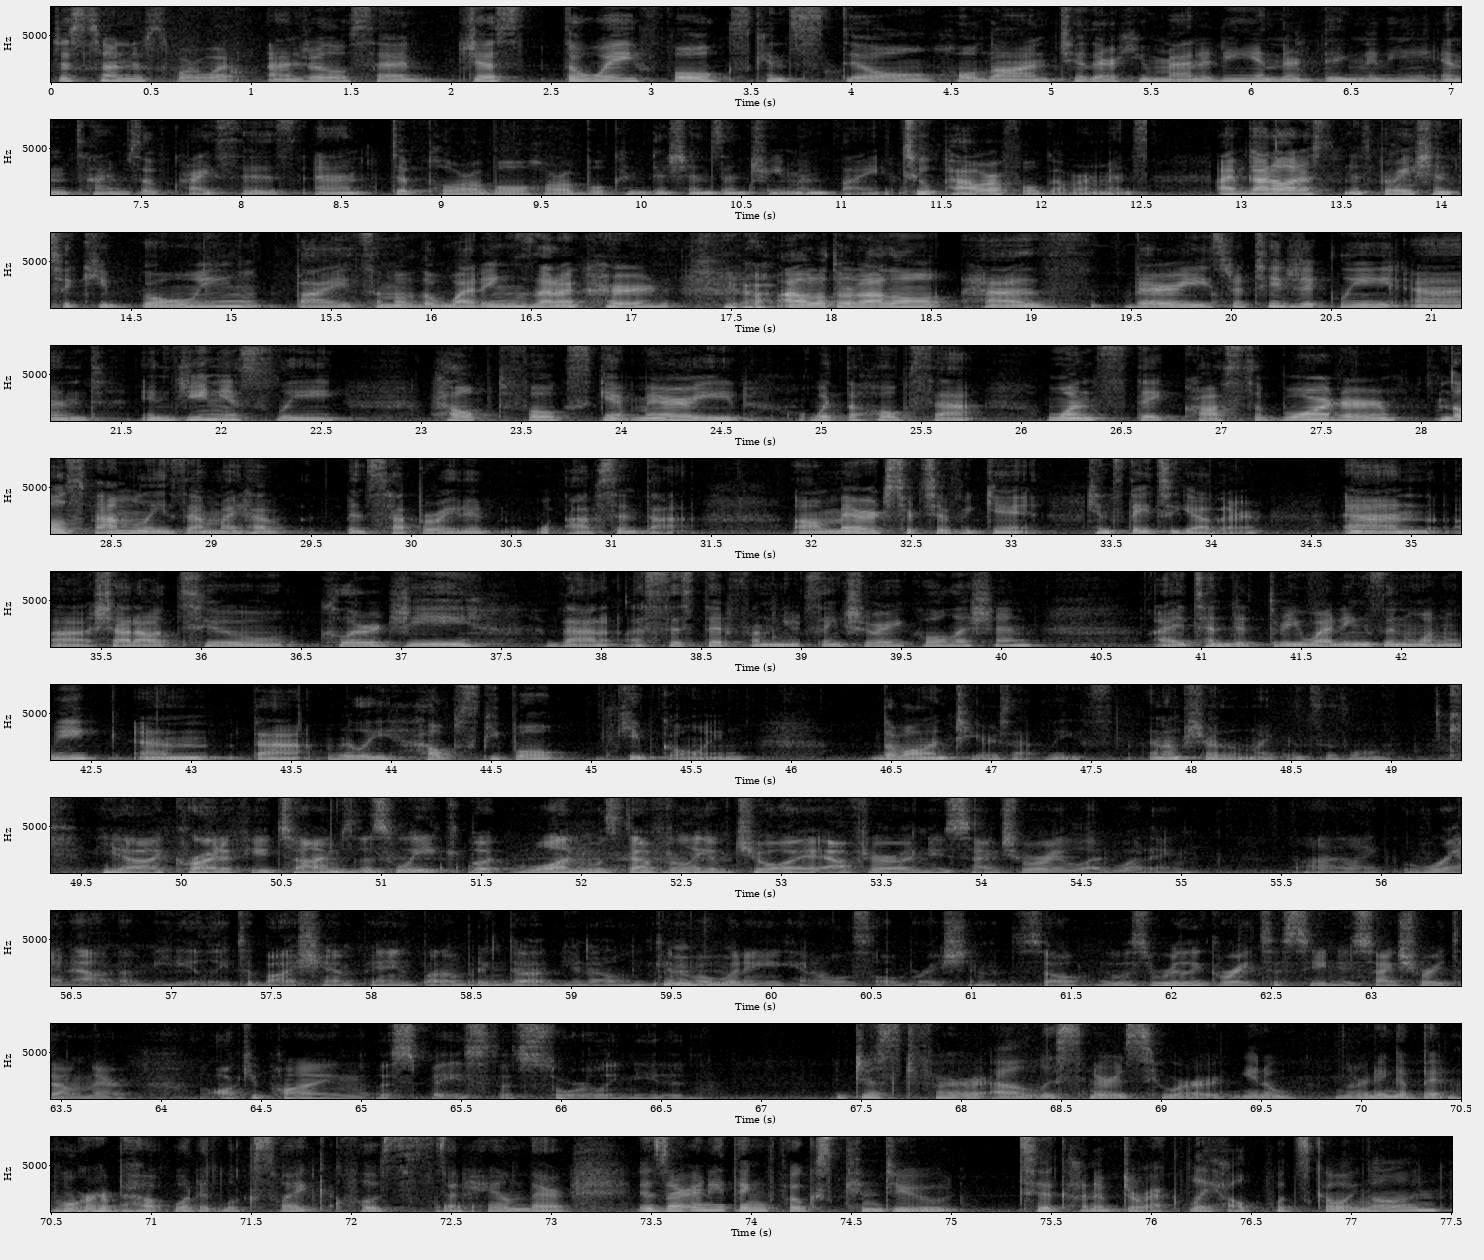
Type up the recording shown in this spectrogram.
just to underscore what Angelo said, just the way folks can still hold on to their humanity and their dignity in times of crisis and deplorable, horrible conditions and treatment by two powerful governments. I've got a lot of inspiration to keep going by some of the weddings that occurred. Yeah. Al Otro Lado has very strategically and ingeniously helped folks get married with the hopes that once they cross the border, those families that might have been separated absent that um, marriage certificate can stay together. And uh, shout out to clergy that assisted from New Sanctuary Coalition. I attended three weddings in one week, and that really helps people keep going, the volunteers at least, and I'm sure the migrants as well. Yeah, I cried a few times this week, but one was definitely of joy after a New Sanctuary led wedding. I like ran out immediately to buy champagne para brindar. You know, you can have a wedding, you can have a celebration. So it was really great to see New Sanctuary down there occupying the space that's sorely needed. Just for uh, listeners who are, you know, learning a bit more about what it looks like close at hand there, is there anything folks can do to kind of directly help what's going on?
